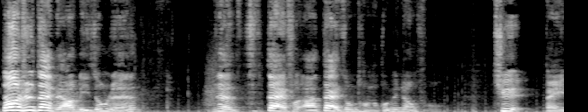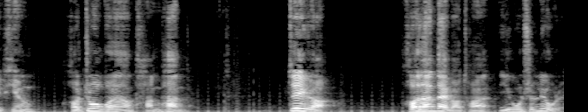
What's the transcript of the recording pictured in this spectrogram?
当时代表李宗仁任代副啊代总统的国民政府去北平和中国共产党谈判的这个和谈代表团一共是六人。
